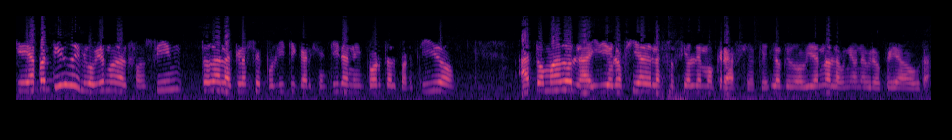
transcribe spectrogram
Que a partir del gobierno de Alfonsín, toda la clase política argentina, no importa el partido, ha tomado la ideología de la socialdemocracia, que es lo que gobierna la Unión Europea ahora,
